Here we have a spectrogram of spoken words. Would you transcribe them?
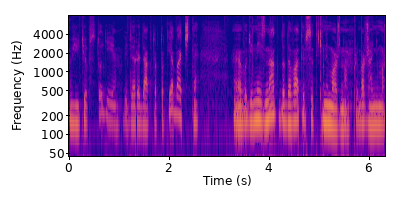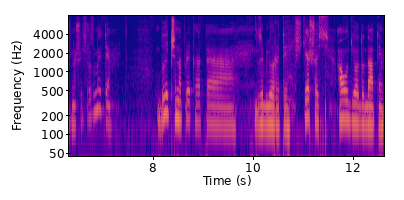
в YouTube студії відеоредактор тут є, бачите, водяний знак додавати все-таки не можна. При бажанні можна щось розмити. обличчя, наприклад, е, заблюрити, ще щось, аудіо додати,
